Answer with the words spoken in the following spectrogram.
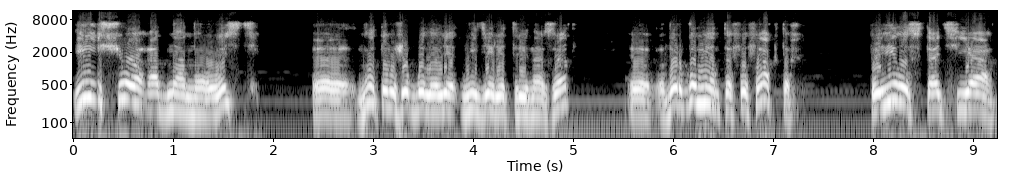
И еще одна новость. Э, ну, это уже было лет, недели три назад. Э, в аргументах и фактах появилась статья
